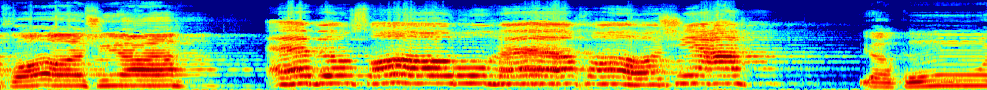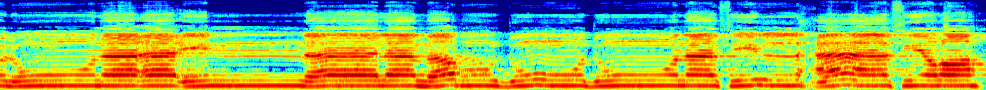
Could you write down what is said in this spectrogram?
خاشعة. أبصارها خاشعة. يقولون أئنا لمردودون في الحافرة.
